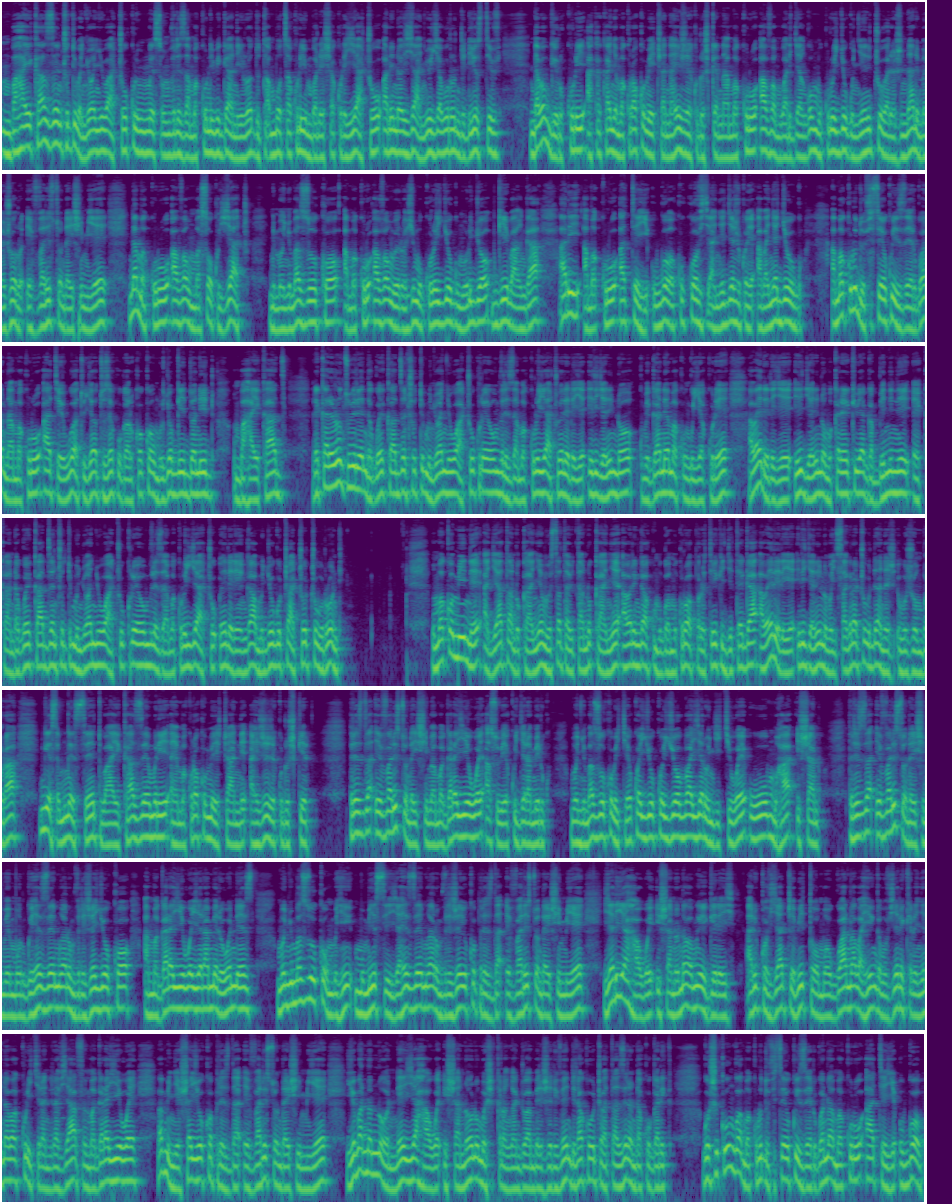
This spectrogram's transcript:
mbahaye ikaze nshuti banywanyi bacu kuri mwese mwumviriza amakuru n'ibiganiro dutambutsa kuri iyi mbonesha yacu ari nayo ryanyu ya Burundi News TV ndababwira ukuri aka kanya amakuru akomeye cyane ahejeje kurushikana amakuru ava mu baryango w'umukuru w'igihugu nyirin'icyubahiro General Major Evariste Ndayishimiye n'amakuru ava mu masoko yacu ni mu nyuma z'uko amakuru ava mu biro by'umukuru w'igihugu mu buryo bw'ibanga ari amakuru ateye ubwoba kuko byanyegejwe abanyagihugu amakuru dufise yo kwizerwa ni amakuru ateye ubwoba tujya tuze kugaruka ko mu buryo bw'idonido mbahaye ikaze reka rero nsubire ndaguhe ikaze nshuti munywanyi wacu kuriya wumviriza amakuru yacu uherereye irya nino ku migabane y'amakungu ya kure abaherereye aherereye irya nino mu karere k'ibiyaga binini reka ndaguhe ikaze nshuti munywanyi wacu kuriya wumviriza amakuru yacu uherereye ngaha mu gihugu cacu c'u Burundi mu makomine agiye atandukanye mu bisata bitandukanye abari ngaha ku mugwa mukuru wa politiki Gitega abaherereye irya nino mu gisagara cy'ubudandaji i Bujumbura mwese mwese tubaye ikaze muri aya makuru akomeye cyane ahejeje kudushikira Perezida Evaristo Ndayishimiye amagara yiwe asubiye kugeramirwa mu nyuma z'uko bikekwa yuko yoba yarungikiwe uwo muha ishano perezida Evariste Ndayishimiye mu rwiheze mwarumvirije yuko amagara yiwe yari amerewe neza mu nyuma z'uko mu minsi yaheze mwarumvirije yuko perezida Evariste Ndayishimiye yari yahawe ishano n'abamwegereye ariko byaciye bitomogwa n'abahinga mu byerekeranye n'abakurikiranira hafi magara yiwe bamenyesha yuko perezida Evariste Ndayishimiye yoba nanone yahawe ishano n'umushikiranganji wa mbere Gervais Ndirakobuca bataziranda kugarika gushika ubu amakuru dufise yo kwizerwa ni amakuru ateye ubwoba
